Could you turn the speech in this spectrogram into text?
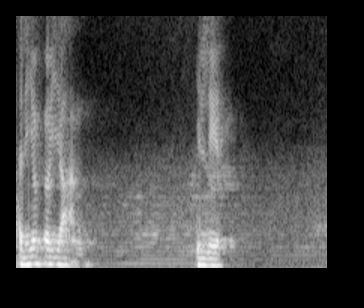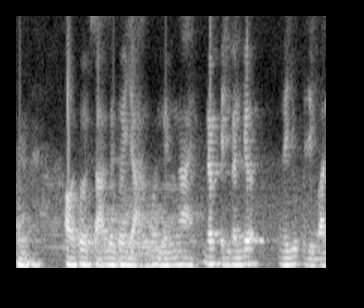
อันนี้ยกตัวอย่างกิเลสเอาตัวสาเป็นตัวอย่างก็เห็นง่าย แล้วเป็นกันเยอะในยุคปัจจุบัน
